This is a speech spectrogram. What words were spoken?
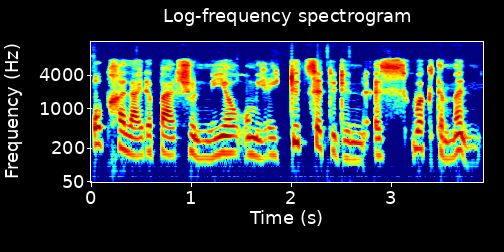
opgeleide personeel om hierdie toetse te doen is ook te min.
